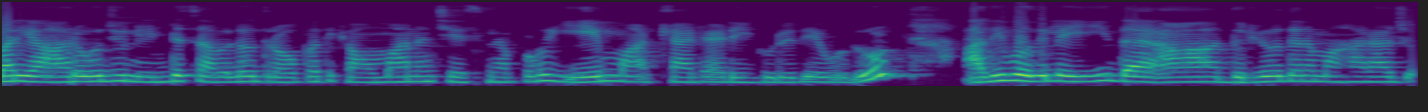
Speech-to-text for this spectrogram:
మరి ఆ రోజు నిండు సభలో ద్రౌపదికి అవమానం చేసినప్పుడు ఏం మాట్లాడాడు ఈ గురుదేవుడు? అది వదిలేయి. ఆ దుర్యోధన మహారాజు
